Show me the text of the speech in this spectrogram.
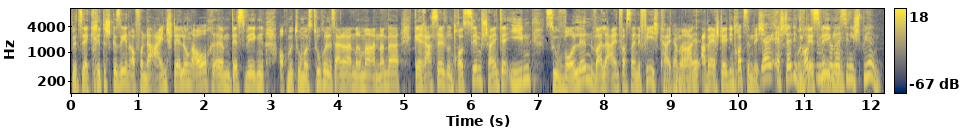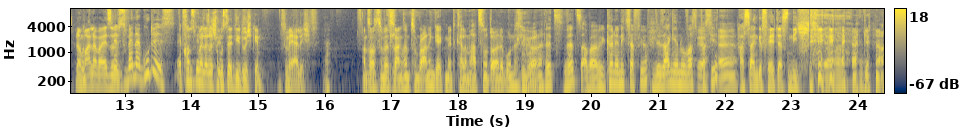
Wird sehr kritisch gesehen. Auch von der Einstellung auch. Ähm, deswegen auch mit Thomas Tuchel das eine oder andere Mal aneinander gerasselt. Und trotzdem scheint er ihn zu wollen, weil er einfach seine Fähigkeiten ja, mag. Er, aber er stellt ihn trotzdem nicht. Ja, er stellt ihn und trotzdem deswegen, nicht und lässt ihn nicht spielen. Normalerweise. Und selbst wenn er gut ist, er kommt Fußballerisch muss er dir durchgehen. Sind wir ehrlich. Ja. Ansonsten wird es langsam zum Running Gag mit Callum Hudson oder in der Bundesliga, ja, oder? Wird's, wird's, aber wir können ja nichts dafür. Wir sagen ja nur, was ja, passiert. Äh. Hassan gefällt das nicht. ja, genau.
